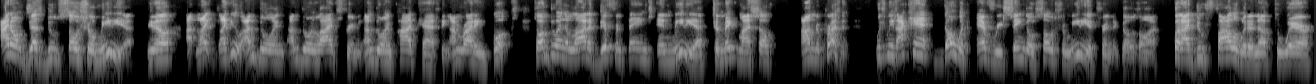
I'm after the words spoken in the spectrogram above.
I don't just do social media. You know, I, like like you, I'm doing I'm doing live streaming. I'm doing podcasting. I'm writing books. So I'm doing a lot of different things in media to make myself omnipresent. Which means I can't go with every single social media trend that goes on, but I do follow it enough to where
